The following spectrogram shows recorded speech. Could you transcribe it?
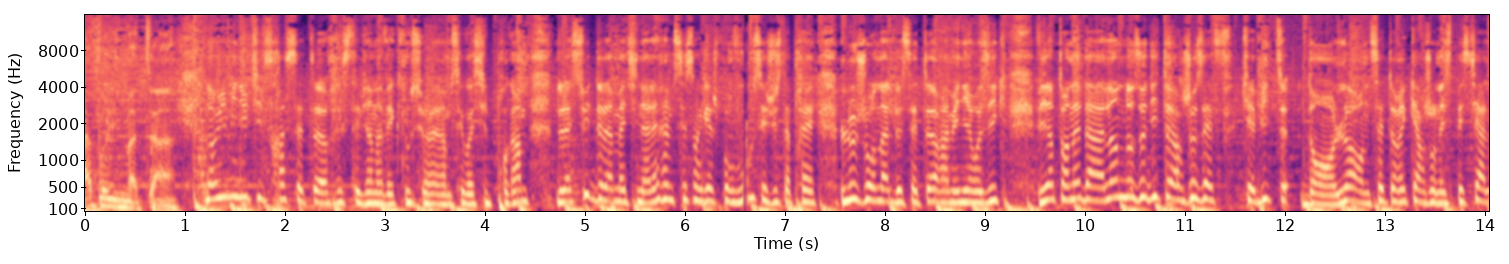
Apolline Matin. Dans 8 minutes, il sera 7h. Restez bien avec nous sur RMC. Voici le programme de la suite de la matinale. RMC s'engage pour vous. C'est juste après le journal de 7h. Amélie Rosic vient en aide à l'un de nos auditeurs, Joseph, qui habite dans l'Orne. 7h15, journée spéciale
